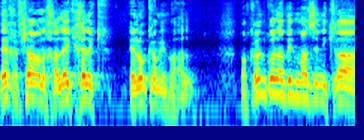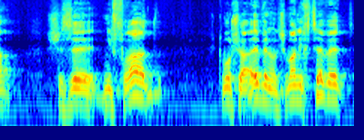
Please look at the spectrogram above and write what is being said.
איך אפשר לחלק חלק אלוקא ממעל? קודם כל נבין מה זה נקרא שזה נפרד, כמו שהאבן הנשמה נחצבת,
